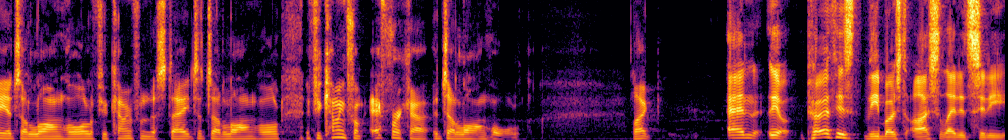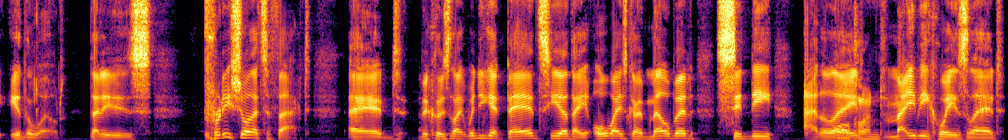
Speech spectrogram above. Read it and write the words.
it's a long haul. If you're coming from the States, it's a long haul. If you're coming from Africa, it's a long haul. Like, And you know, Perth is the most isolated city in the world. That is pretty sure that's a fact. And because like when you get bands here, they always go Melbourne, Sydney, Adelaide, Auckland. maybe Queensland,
